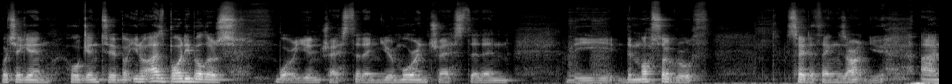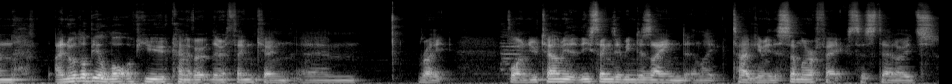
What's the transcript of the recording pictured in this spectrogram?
which again we'll get into. But you know, as bodybuilders, what are you interested in? You're more interested in the the muscle growth side of things, aren't you? And I know there'll be a lot of you kind of out there thinking, um, right, Vaughn, you're telling me that these things have been designed and like tagging me the similar effects to steroids,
